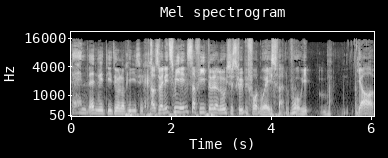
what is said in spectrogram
dann, dann wird die Ideologie sicher. Also wenn jetzt mein Insta-Feed durchschaust, du das Gefühl, ich bin Formel 1-Fan. Obwohl ich ja,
